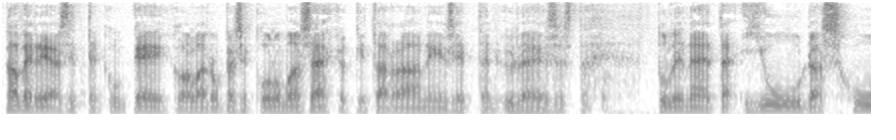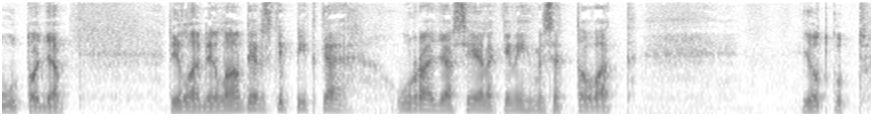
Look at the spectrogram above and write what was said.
kaveria sitten, kun keikoilla rupesi kuulumaan sähkökitaraa, niin sitten yleisestä tuli näitä Juudas-huutoja. Dylanilla on tietysti pitkä ura ja sielläkin ihmiset ovat jotkut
